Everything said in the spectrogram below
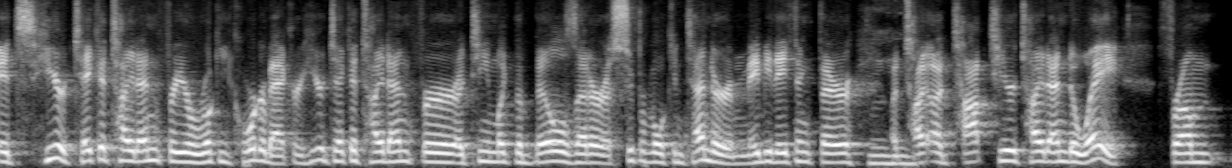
it's here, take a tight end for your rookie quarterback, or here, take a tight end for a team like the Bills that are a Super Bowl contender, and maybe they think they're mm-hmm. a, t- a top tier tight end away from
